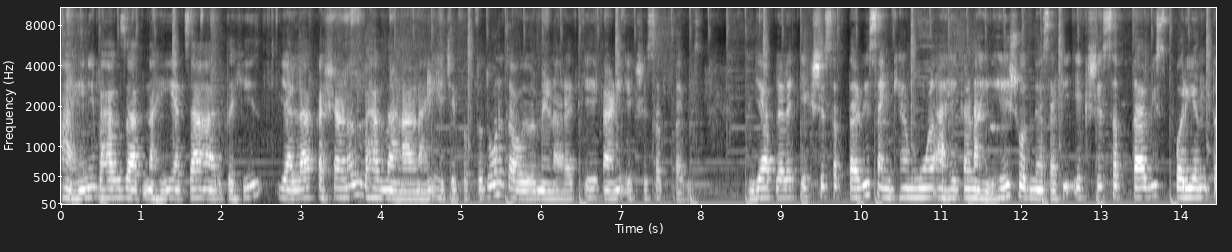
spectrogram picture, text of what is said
हा भाग जात नाही याचा अर्थही याला कशानंच भाग जाणार नाही. ह्याचे फक्त दोनच अवयव मिळणार आहेत एक आणि एकशे सत्तावीस. म्हणजे आपल्याला एकशे सत्तावीस संख्या मूळ आहे का नाही हे शोधण्यासाठी एकशे सत्तावीसपर्यंत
